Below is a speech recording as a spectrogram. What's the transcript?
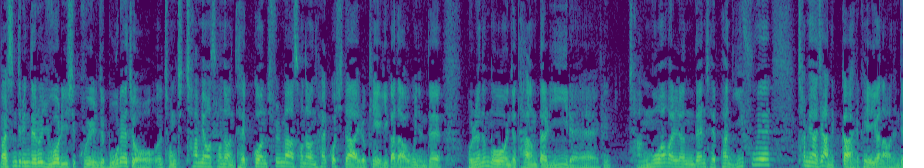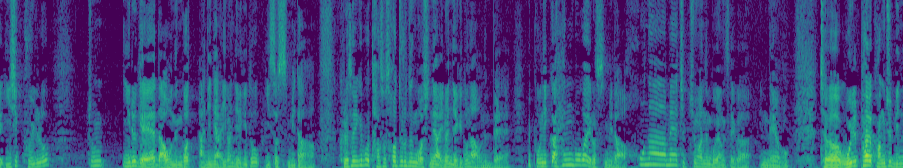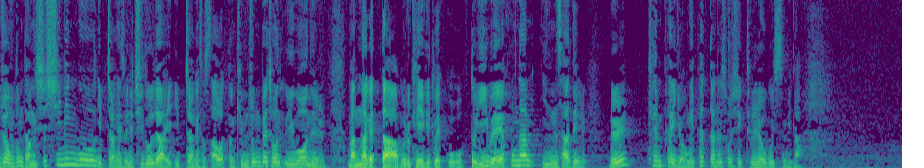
말씀드린 대로 6월 29일 이제 모레죠. 정치 참여 선언, 대권 출마 선언 할 것이다. 이렇게 얘기가 나오고 있는데 원래는 뭐 이제 다음 달 2일에 그 장모와 관련된 재판 이후에 참여하지 않을까 이렇게 얘기가 나왔는데 29일로 좀 이르게 나오는 것 아니냐 이런 얘기도 있었습니다. 그래서 이게 뭐 다소 서두르는 것이냐 이런 얘기도 나오는데 보니까 행보가 이렇습니다. 호남에 집중하는 모양새가 있네요. 저 5.18 광주 민주화운동 당시 시민군 입장에서 이제 지도자 입장에서 싸웠던 김종배 전 의원을 만나겠다 뭐 이렇게 얘기도 했고 또 이외에 호남 인사들을 캠프에 영입했다는 소식 들려오고 있습니다.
